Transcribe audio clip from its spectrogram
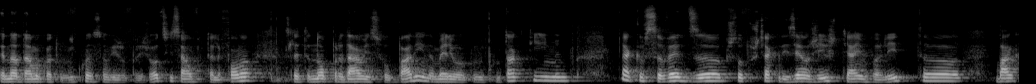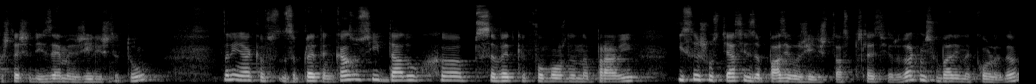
една дама, която никога не съм виждал при живота си, само по телефона. След едно предаване се обади, намерила ми контакти и ми някакъв съвет за, защото щяха да иззема жилище, тя е инвалид, банка щеше да изземе жилището. Нали, някакъв заплетен казус и дадох съвет какво може да направи и всъщност тя си запазила жилището. Аз последствие разбрах, ми се обади на коледа.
